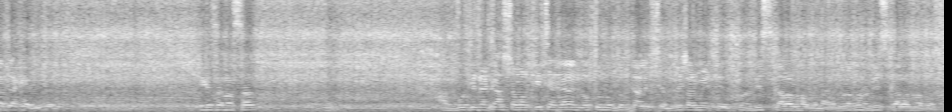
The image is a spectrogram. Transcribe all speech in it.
না দেখাই দিবেন ঠিক আছে না স্যার? আমি প্রতিটা কাস্টমার কি চাই জানেন? নতুন নতুন কালেকশন বেকার মেটেরিয়াল কোনো ডিসকালার হবে না এগুলো কোনো ডিসকালার হবে না।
